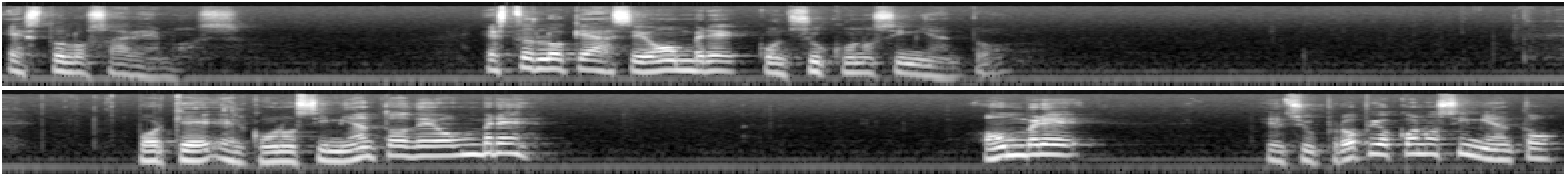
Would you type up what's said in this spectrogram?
esto lo sabemos. Esto es lo que hace hombre con su conocimiento. Porque el conocimiento de hombre, hombre en su propio conocimiento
